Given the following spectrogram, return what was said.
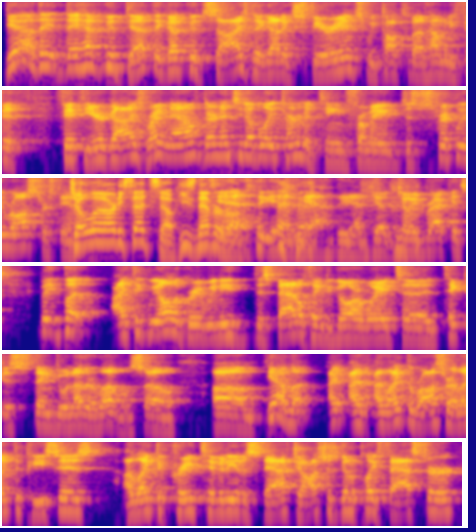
Yeah, they they have good depth. They got good size. They got experience. We talked about how many fifth fifth year guys. Right now, they're an NCAA tournament team from a just strictly roster standpoint. Joe already said so. He's never yeah, wrong. yeah, yeah, yeah. Jo- Joey Brackets. But but I think we all agree we need this battle thing to go our way to take this thing to another level. So um, yeah, I, I I like the roster. I like the pieces. I like the creativity of the staff. Josh is going to play faster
